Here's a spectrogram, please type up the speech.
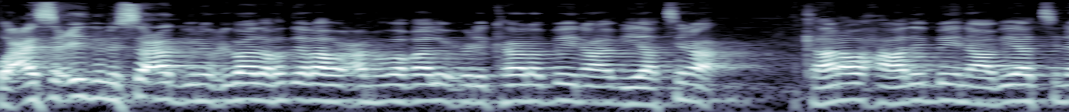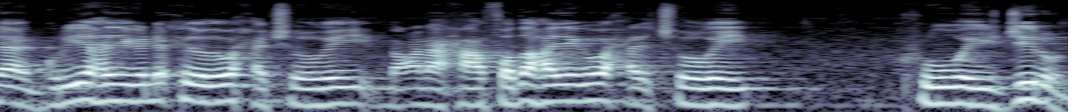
وعن سعيد بن سعد بن عباadة رضي الله عنهma qال وxu uhi kaana beyna abyaatina kaana waxa aday beyna abyaatina guryaha yaga dhexdooda waxaa joogay macnaa xaafadaha yaga waxaa joogay ruwayjilun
